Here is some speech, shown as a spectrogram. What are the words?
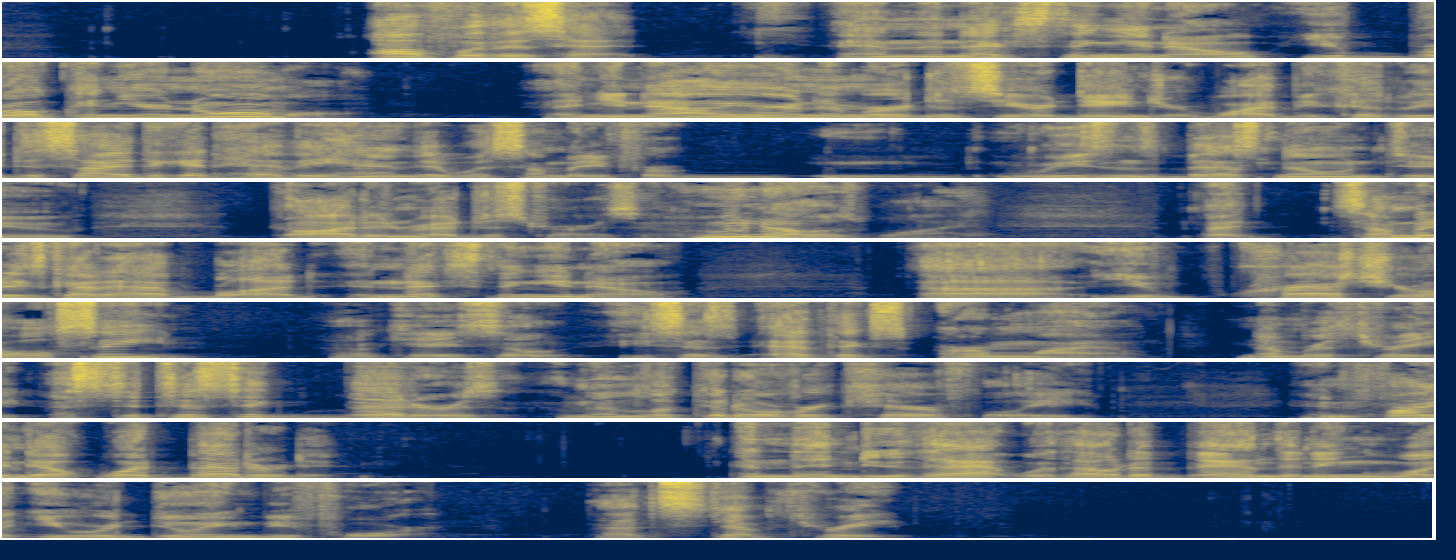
off with his head. And the next thing you know, you've broken your normal and you now you're in emergency or danger. Why? Because we decided to get heavy-handed with somebody for reasons best known to God and registrars. Who knows why? But somebody's got to have blood, and next thing you know, uh, you've crashed your whole scene. Okay, so he says ethics are mild. Number three, a statistic betters, and then look it over carefully and find out what bettered it. And then do that without abandoning what you were doing before. That's step three.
